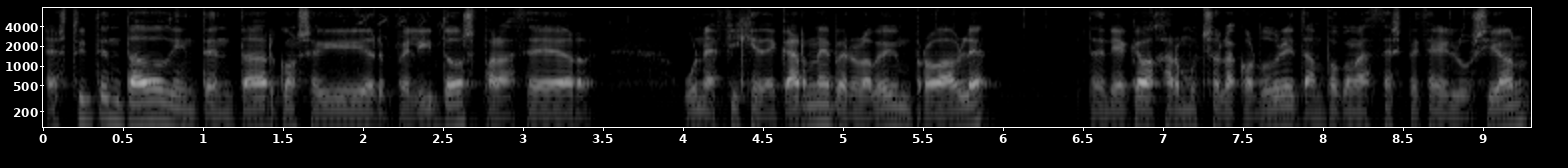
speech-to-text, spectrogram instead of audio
Estoy tentado de intentar conseguir pelitos para hacer una efigie de carne, pero lo veo improbable. Tendría que bajar mucho la cordura y tampoco me hace especial ilusión.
